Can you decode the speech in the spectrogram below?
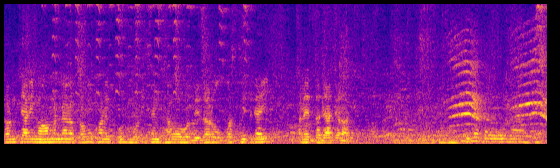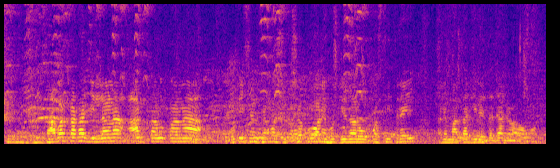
કર્મચારી મહામંડળના પ્રમુખોની ખૂબ મોટી સંખ્યામાં હોદ્દેદારો ઉપસ્થિત રહી અને ધજા ચડાવી. સાબરકાંઠા જિલ્લાના આઠ તાલુકાના મોટી સંખ્યામાં શિક્ષકો અને હોદ્દેદારો ઉપસ્થિત રહી અને માતાજીને ધજા ચડાવવામાં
